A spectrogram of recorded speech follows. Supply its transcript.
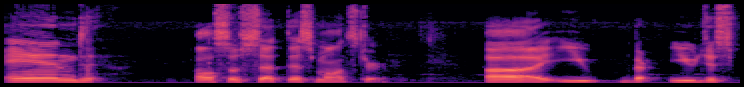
and also set this monster. Uh, you you just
